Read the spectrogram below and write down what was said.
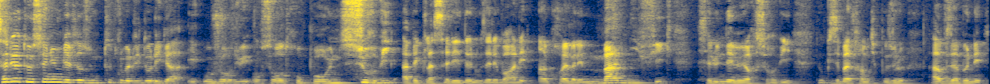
Salut à tous, c'est Num, bienvenue dans une toute nouvelle vidéo les gars. Et aujourd'hui on se retrouve pour une survie avec la salle Eden Vous allez voir elle est incroyable, elle est magnifique. C'est l'une des meilleures survies. Donc n'hésitez pas à mettre un petit pouce bleu, à vous abonner,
